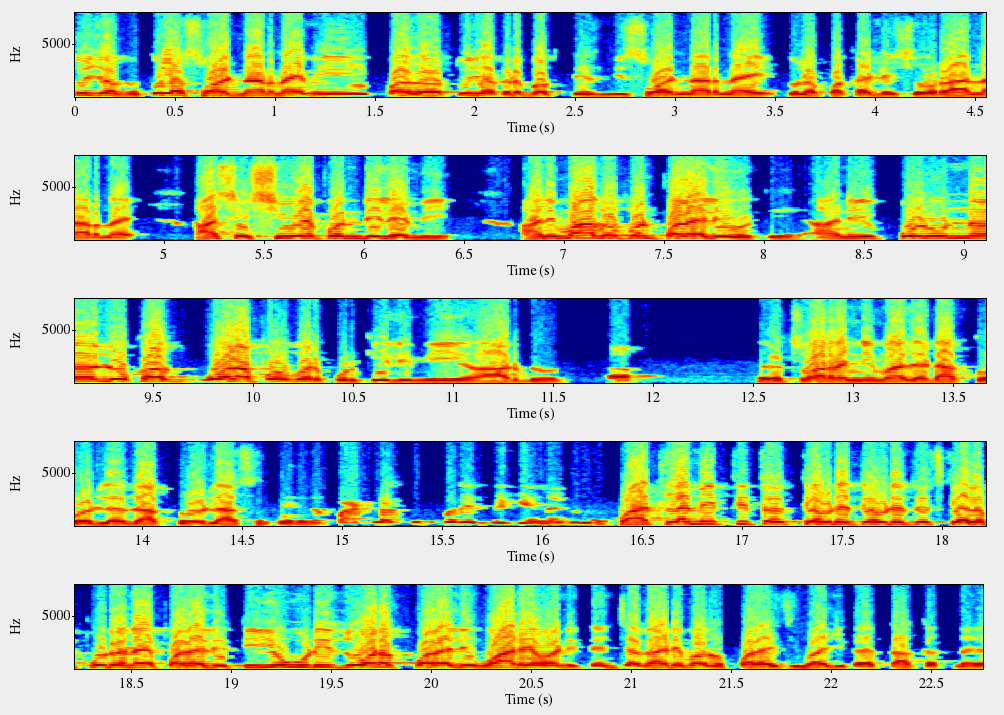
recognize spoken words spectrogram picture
तुझ्या तुला सोडणार नाही मी तुझ्याकडे बघतेस मी सोडणार नाही तुला पकडल्याशिवाय राहणार नाही. असे शिवे पण दिले मी. आणि माग पण पळाली होते. आणि पळून लोक गोळा भरपूर केली मी आरडून चोरांनी माझं डाक तोडलं जाग तोडलं असं करून. पाठलाग कुठपर्यंत केला पाटला मी तिथं तेवढ्या तेवढ्यातच केलं पुढे नाही पळाली ती. एवढी जोरात पळाली वारेवानी त्यांच्या गाडी मागे पळायची माझी काय ताकद नाही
